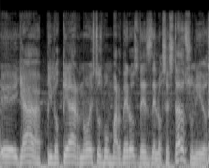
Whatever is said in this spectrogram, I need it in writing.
eh, ya pilotear ¿no? estos bombarderos desde los Estados Unidos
